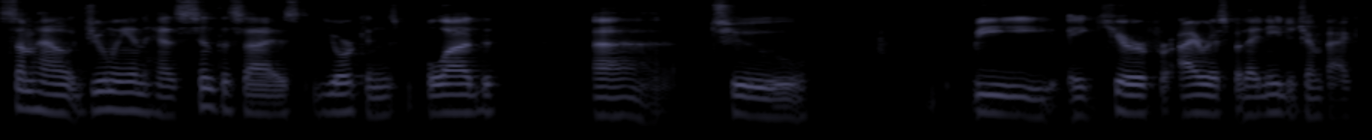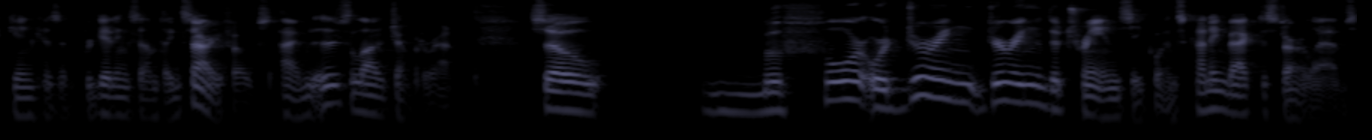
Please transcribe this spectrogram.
somehow Julian has synthesized Yorkin's blood uh, to be a cure for Iris, but I need to jump back again because I'm forgetting something. Sorry, folks. I'm, there's a lot of jumping around. So before or during during the train sequence, cutting back to Star Labs,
